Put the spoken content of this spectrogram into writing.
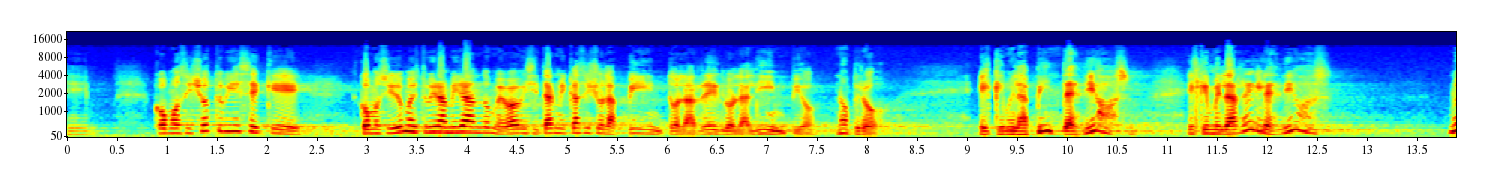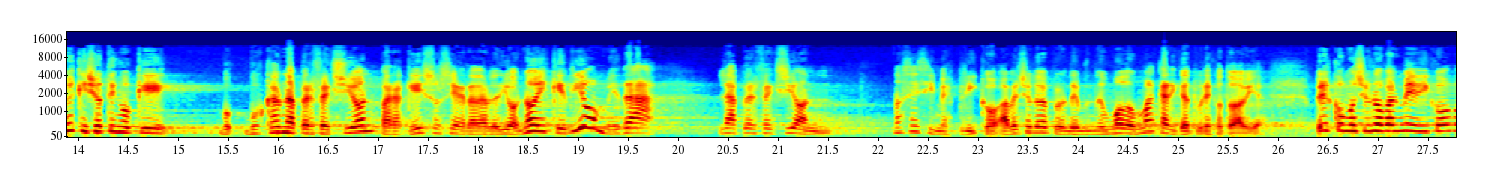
Eh, como si yo tuviese que, como si Dios me estuviera mirando, me va a visitar mi casa y yo la pinto, la arreglo, la limpio. No, pero el que me la pinta es Dios. El que me la arregla es Dios. No es que yo tengo que buscar una perfección para que eso sea agradable a Dios. No, es que Dios me da la perfección. No sé si me explico. A ver, yo lo voy a de, de un modo más caricaturesco todavía. Pero es como si uno va al médico,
